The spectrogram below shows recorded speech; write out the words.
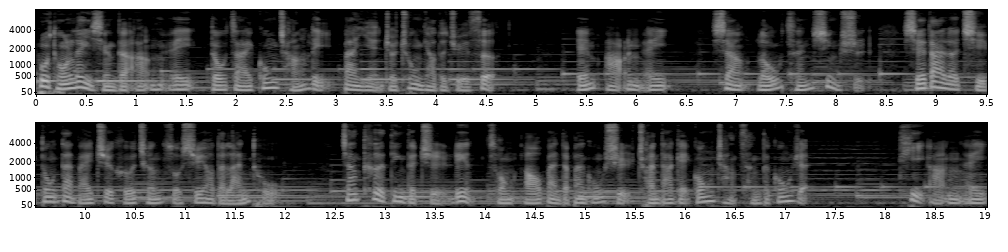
不同类型的 RNA 都在工厂里扮演着重要的角色。mRNA 像楼层信使，携带了启动蛋白质合成所需要的蓝图，将特定的指令从老板的办公室传达给工厂层的工人。tRNA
